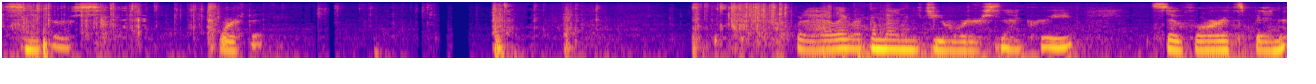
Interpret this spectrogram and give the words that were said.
Snickers worth it. But I highly recommend that you order Snack Crate. So far, it's been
